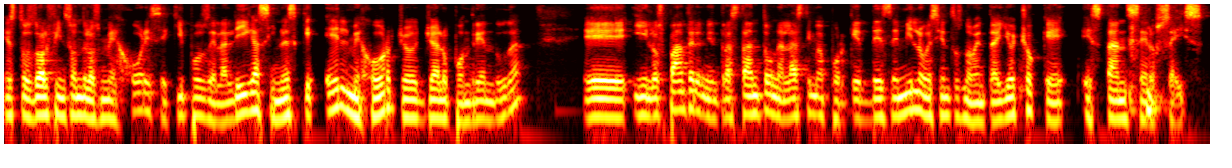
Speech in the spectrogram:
Estos Dolphins son de los mejores equipos de la liga, si no es que el mejor, yo ya lo pondría en duda. Eh, y los Panthers, mientras tanto, una lástima porque desde 1998 que están 0-6.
